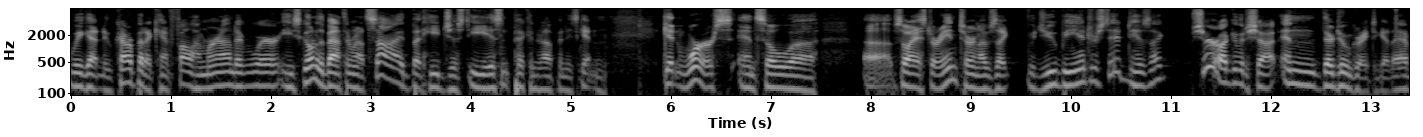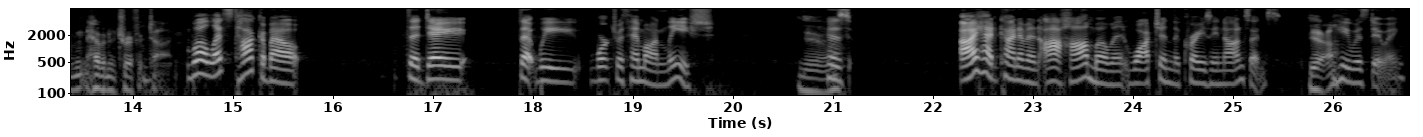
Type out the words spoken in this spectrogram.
we got new carpet. I can't follow him around everywhere. He's going to the bathroom outside, but he just he isn't picking it up, and he's getting getting worse. And so uh, uh, so I asked our intern. I was like, would you be interested? He was like. Sure, I'll give it a shot, and they're doing great together. Having having a terrific time. Well, let's talk about the day that we worked with him on leash Yeah, because I had kind of an aha moment watching the crazy nonsense yeah. he was doing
